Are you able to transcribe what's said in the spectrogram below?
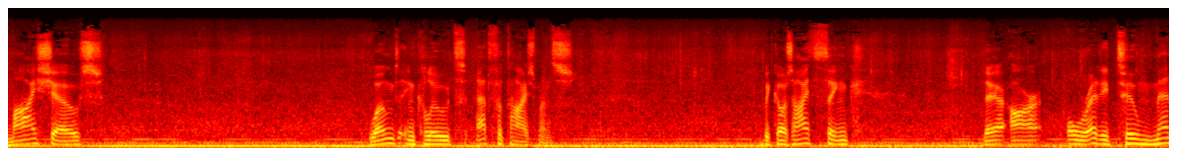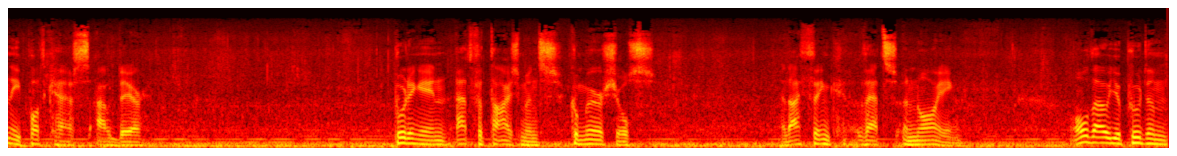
my shows won't include advertisements because I think there are already too many podcasts out there putting in advertisements, commercials, and I think that's annoying. Although you put them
